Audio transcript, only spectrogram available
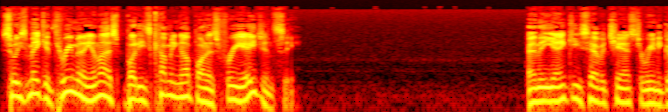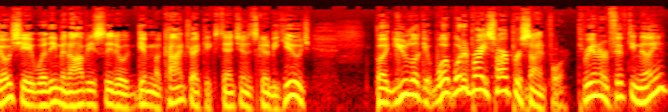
So he's making three million less, but he's coming up on his free agency and the Yankees have a chance to renegotiate with him, and obviously to give him a contract extension, it's going to be huge. But you look at what what did Bryce Harper sign for? Three hundred fifty million.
